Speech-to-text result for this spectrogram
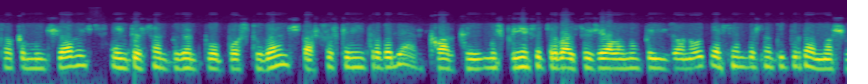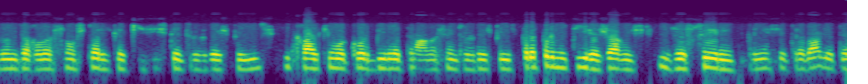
toca muitos jovens. É interessante, por exemplo, para os estudantes, para as pessoas que querem trabalhar. Claro que uma experiência de trabalho, seja ela num país ou noutro, é sempre bastante importante. Nós sabemos a relação histórica que existe entre os dois países e claro que um acordo bilateral entre os dois países para permitir a jovens exercerem experiência de trabalho, até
